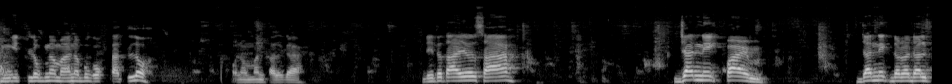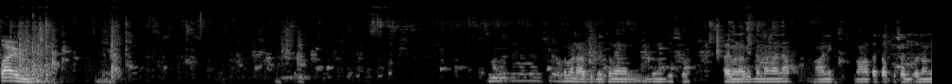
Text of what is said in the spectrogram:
Yung itlog naman, nabugok tatlo. Ako naman talaga. Dito tayo sa Janik Farm. Janik Doradal Farm. Ito malapit na ito mga buntis. Oh. Ay, malapit na mga anak. Mga, mga katapusan to ng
